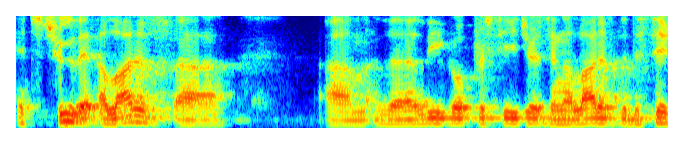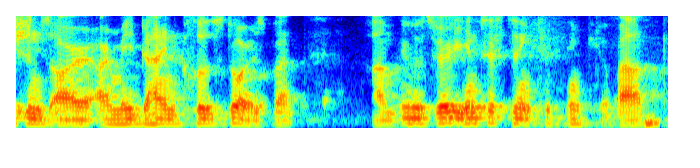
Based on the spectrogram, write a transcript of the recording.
it's true that a lot of uh, um, the legal procedures and a lot of the decisions are, are made behind closed doors. But um, it was very interesting to think about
